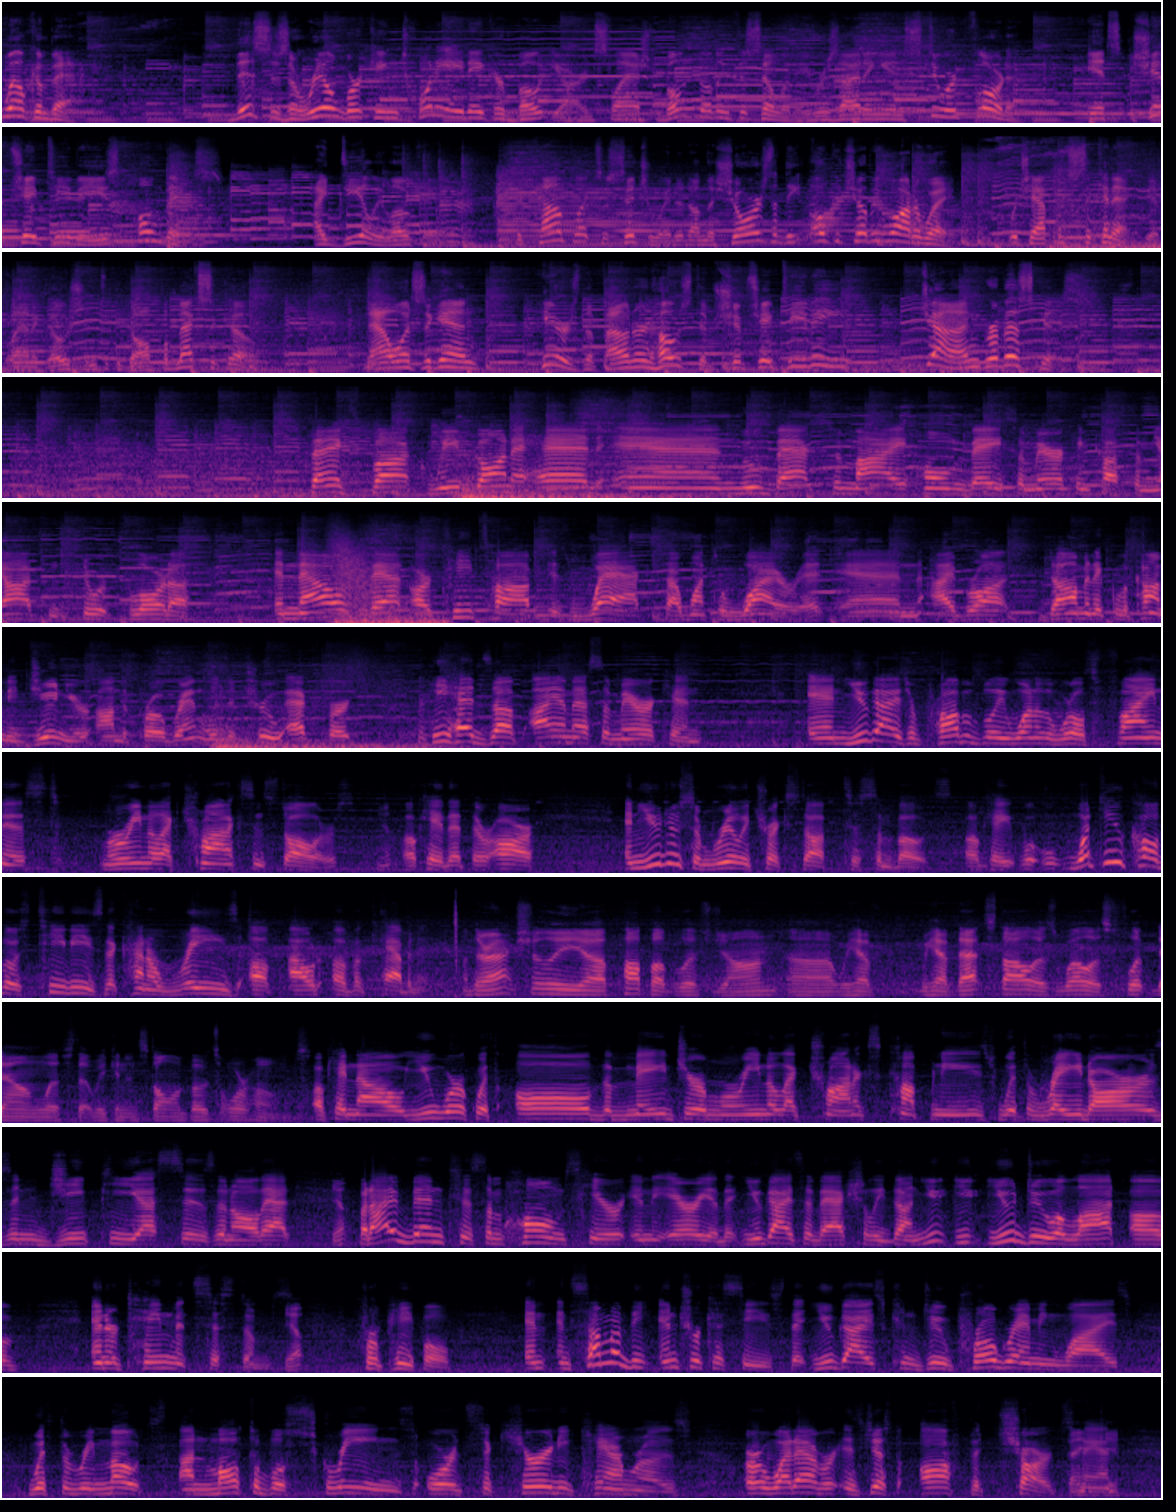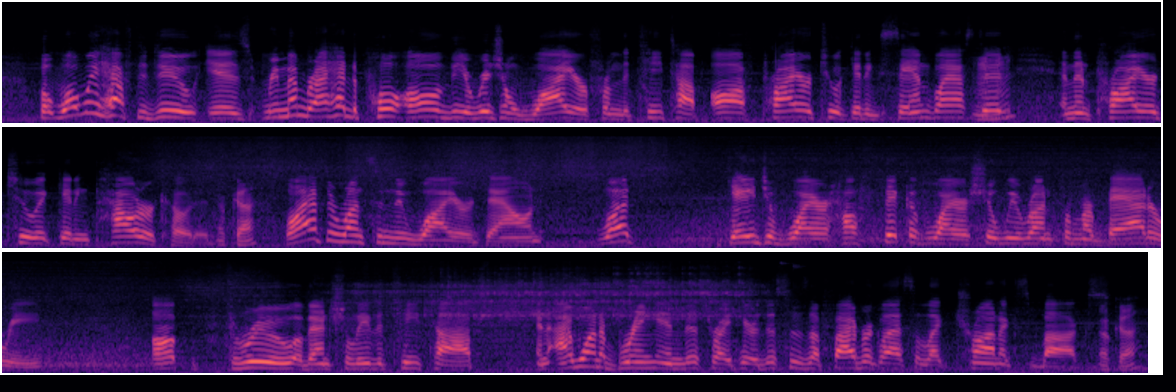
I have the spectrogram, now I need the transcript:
Welcome back. This is a real working 28 acre boatyard slash boat building facility residing in Stuart, Florida. It's ShipShape TV's home base. Ideally located, the complex is situated on the shores of the Okeechobee Waterway, which happens to connect the Atlantic Ocean to the Gulf of Mexico. Now, once again, here's the founder and host of ShipShape TV, John Graviscus. Thanks, Buck. We've gone ahead and moved back to my home base, American Custom Yachts in Stuart, Florida. And now that our T-top is waxed, I want to wire it. And I brought Dominic Lacombe Jr. on the program, who's a true expert. He heads up IMS American. And you guys are probably one of the world's finest marine electronics installers, yep. okay, that there are. And you do some really trick stuff to some boats, okay? What do you call those TVs that kind of raise up out of a cabinet? They're actually uh, pop-up lifts, John. Uh, we have we have that style as well as flip down lifts that we can install on boats or homes. Okay, now you work with all the major marine electronics companies with radars and GPSs and all that. Yep. But I've been to some homes here in the area that you guys have actually done. You, you, you do a lot of entertainment systems yep. for people. And, and some of the intricacies that you guys can do programming wise with the remotes on multiple screens or security cameras or whatever is just off the charts, Thank man. You. But what we have to do is, remember I had to pull all of the original wire from the T-top off prior to it getting sandblasted mm -hmm. and then prior to it getting powder coated. Okay. Well, I have to run some new wire down. What gauge of wire, how thick of wire should we run from our battery up through eventually the T-top. And I want to bring in this right here. This is a fiberglass electronics box. Okay.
